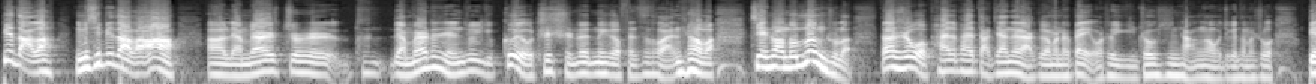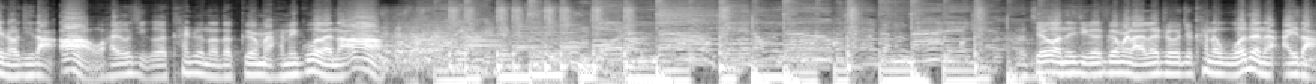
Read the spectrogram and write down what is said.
别打了，你们先别打了啊啊！两边就是两边的人就有各有支持的那个粉丝团，你知道吧？见状都愣住了。当时我拍了拍打架那俩哥们的背，我说语重心长啊，我就跟他们说别着急打啊，我还有几个看热闹的哥们还没过来呢啊。结果那几个哥们来了之后，就看到我在那挨打。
